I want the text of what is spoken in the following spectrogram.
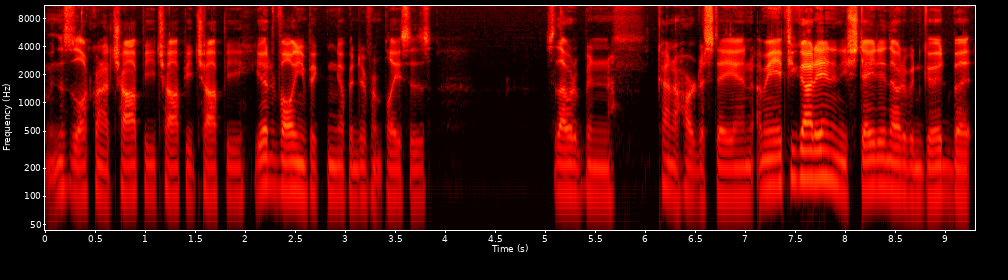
I mean, this is all kind of choppy, choppy, choppy. You had volume picking up in different places. So that would have been kind of hard to stay in. I mean, if you got in and you stayed in, that would have been good. But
